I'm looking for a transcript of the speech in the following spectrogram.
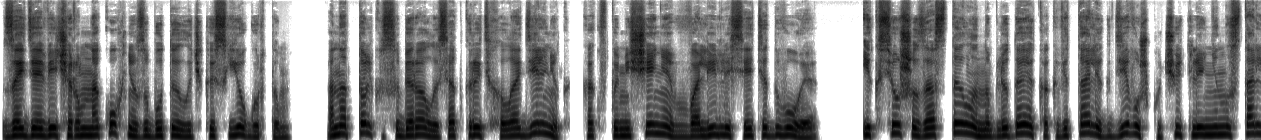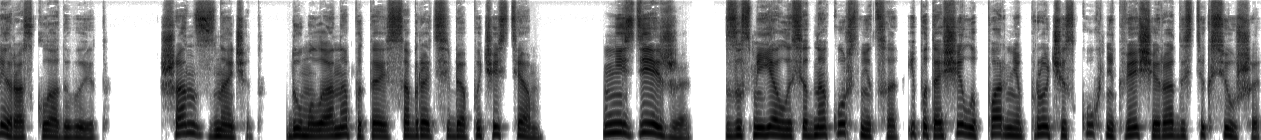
Зайдя вечером на кухню за бутылочкой с йогуртом, она только собиралась открыть холодильник, как в помещение ввалились эти двое. И Ксюша застыла, наблюдая, как Виталик девушку чуть ли не на столе раскладывает. «Шанс, значит», — думала она, пытаясь собрать себя по частям. «Не здесь же», — засмеялась однокурсница и потащила парня прочь из кухни к вящей радости Ксюши.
